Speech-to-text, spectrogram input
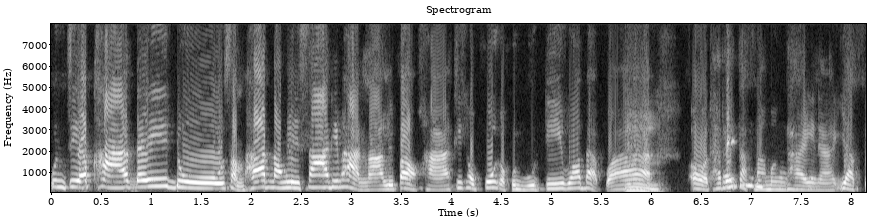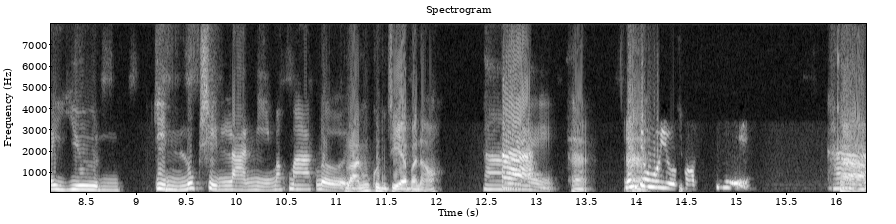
คุณเจี๊ยบคะได้ดูสัมภาษณ์น้องลิซ่าที่ผ่านมาหรือเปล่าคะ ที่เขาพูดกับคุณวูดดี้ว่าแบบว่าอืมเออถ้าได้กลับมาเมืองไทยนะ อยากไปยืนกินลูกชิ้นร้านนี้มาก ๆ เลย ร้านคุณเจี๊ยบอะเนาะใช่ค่ะฮะได้ดูอยู่ครับพี่ค่ะครับ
